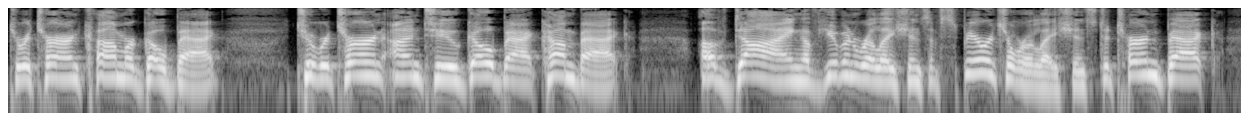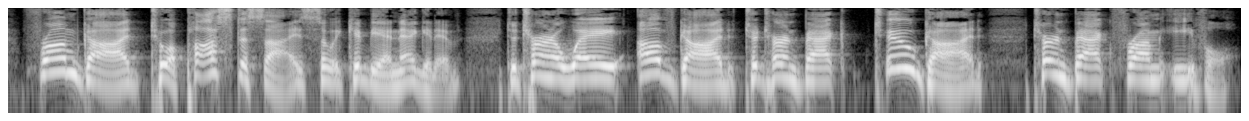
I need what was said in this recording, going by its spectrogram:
to return, come or go back, to return unto, go back, come back, of dying, of human relations, of spiritual relations, to turn back from God, to apostatize, so it can be a negative, to turn away of God, to turn back to God, turn back from evil,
